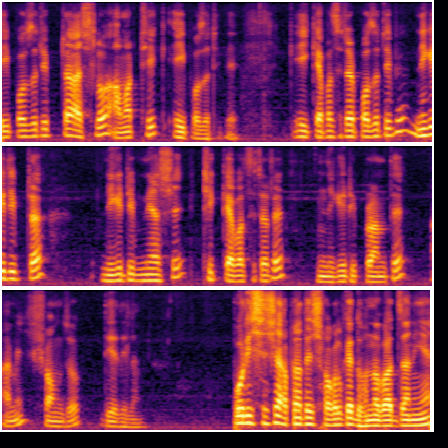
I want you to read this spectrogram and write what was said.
এই পজিটিভটা আসলো আমার ঠিক এই পজিটিভে এই ক্যাপাসিটার পজিটিভে নেগেটিভটা নেগেটিভ নিয়ে আসে, ঠিক ক্যাপাসিটারে নেগেটিভ প্রান্তে আমি সংযোগ দিয়ে দিলাম। পরিশেষে আপনাদের সকলকে ধন্যবাদ জানিয়ে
